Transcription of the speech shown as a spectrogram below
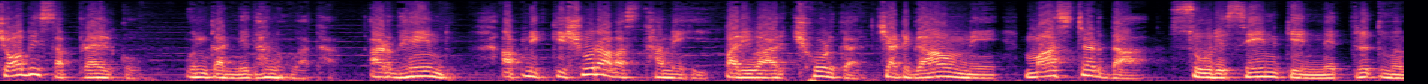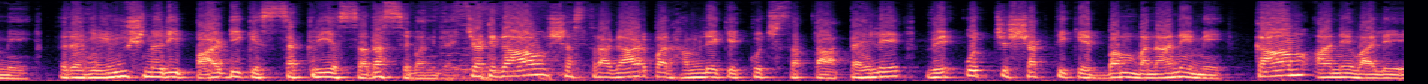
24 अप्रैल को उनका निधन हुआ था। अर्धेंदु अपनी किशोरावस्था में ही परिवार छोड़कर चटगांव में मास्टर दा सूर्यसेन के नेतृत्व में रेवोल्यूशनरी पार्टी के सक्रिय सदस्य बन गए। चटगांव शस्त्रागार पर हमले के कुछ सप्ताह पहले वे उच्च शक्ति के बम बनाने में काम आने वाले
